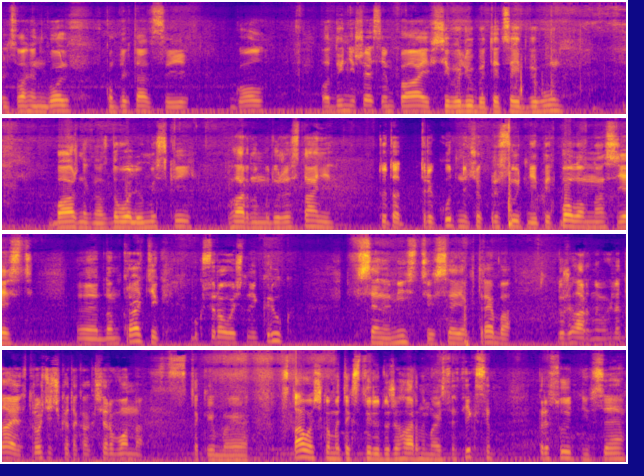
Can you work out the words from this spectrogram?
Volkswagen Golf в комплектації Gol 1,6 МПА. І всі ви любите цей двигун. Багажник у нас доволі міський, в гарному дуже стані. Тут трикутничок присутній, під полом у нас є е, домкратик, буксировочний крюк. Все на місці, все як треба. Дуже гарно виглядає. Строчечка така червона з такими вставочками текстилю, дуже гарними айсофікси присутні, все,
